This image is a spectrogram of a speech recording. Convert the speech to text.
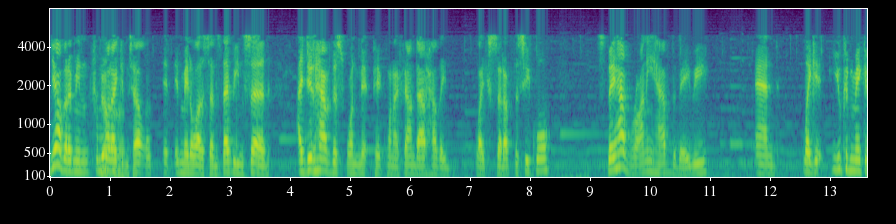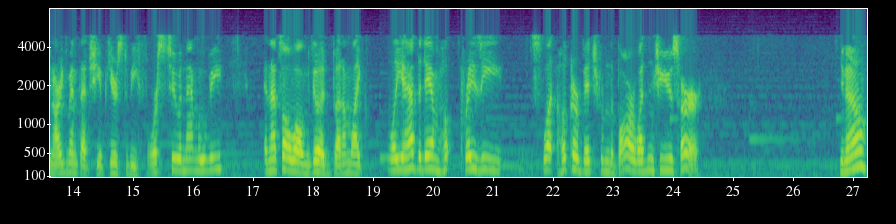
Yeah, but I mean, from what I can tell, it, it made a lot of sense. That being said, I did have this one nitpick when I found out how they like set up the sequel. So they have Ronnie have the baby, and like it, you could make an argument that she appears to be forced to in that movie, and that's all well and good. But I'm like, well, you had the damn ho- crazy slut hooker bitch from the bar. Why didn't you use her? You know,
